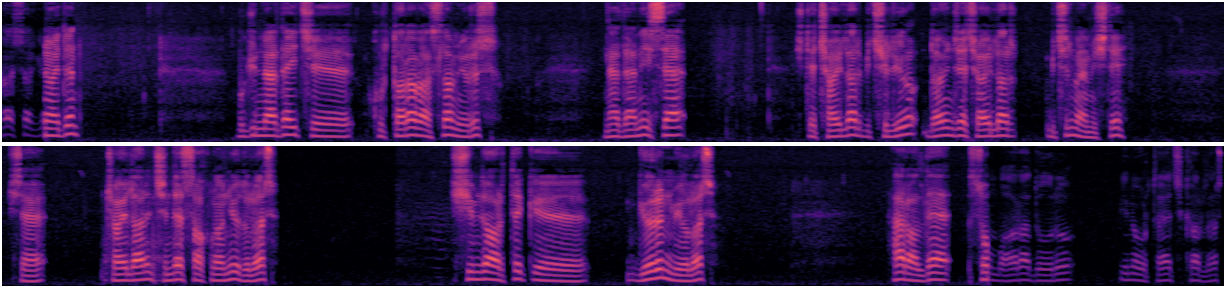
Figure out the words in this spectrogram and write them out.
Arkadaşlar günaydın. Bugünlerde hiç e, kurtlara rastlamıyoruz. Nedeni ise işte çaylar biçiliyor. Daha önce çaylar biçilmemişti. İşte çayların içinde saklanıyordular. Şimdi artık e, görünmüyorlar. Herhalde sonbahara doğru yine ortaya çıkarlar.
